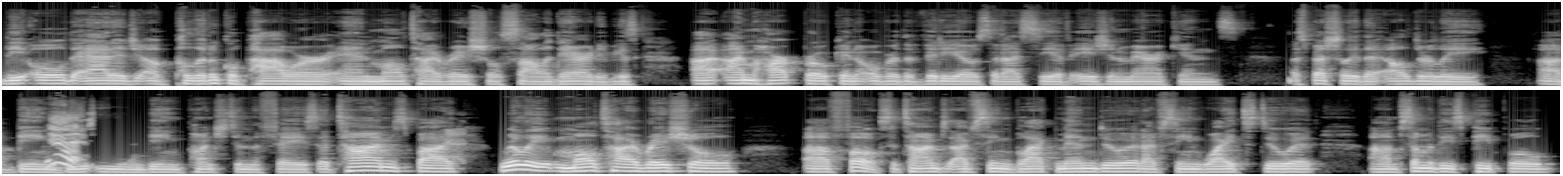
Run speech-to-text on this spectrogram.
the old adage of political power and multiracial solidarity, because I, I'm heartbroken over the videos that I see of Asian Americans, especially the elderly, uh, being yes. beaten and being punched in the face at times by really multiracial uh, folks. At times, I've seen black men do it, I've seen whites do it. Um, some of these people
